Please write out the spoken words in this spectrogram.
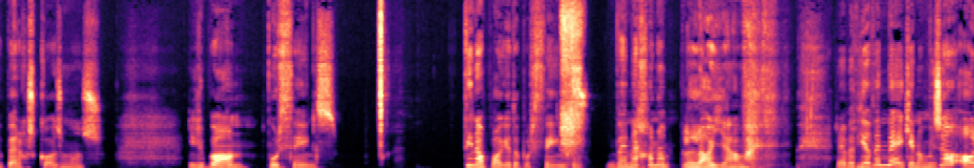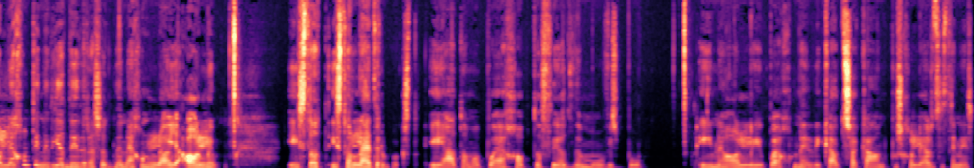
Υπέροχος κόσμος. Λοιπόν, Poor Things. Τι να πω για το Poor Things; δεν έχω να... λόγια να πω. Ρε παιδιά, δεν είναι. Και νομίζω όλοι έχουν την ίδια αντίδραση, ότι δεν έχουν λόγια. Όλοι ή στο, ή στο Letterboxd. Οι άτομα που έχω από το Theater The Movies που είναι όλοι που έχουν δικά τους account που σχολιάζουν τις ταινίες.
